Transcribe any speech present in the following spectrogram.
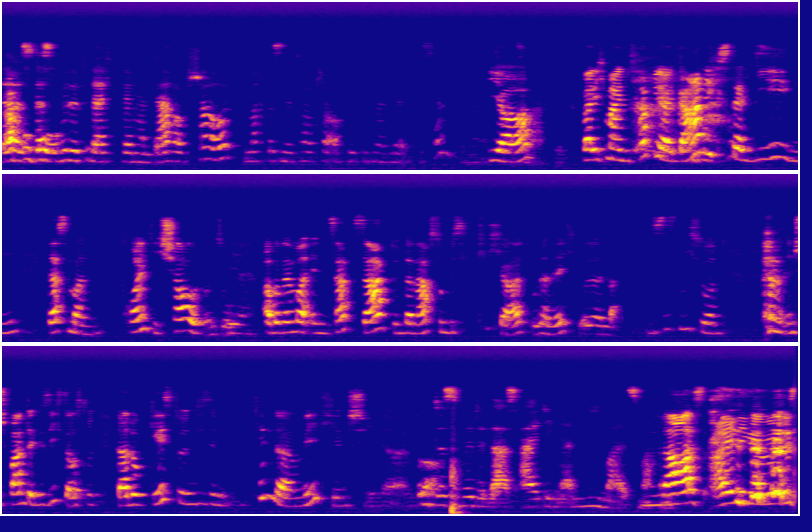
Das, das würde vielleicht, wenn man darauf schaut, macht das eine Talkshow auch wirklich mal wieder interessant. Wenn man auf Ja. Weil ich meine, ich habe ja gar nichts dagegen, dass man freundlich schaut und so. Ja. Aber wenn man einen Satz sagt und danach so ein bisschen kichert oder lächelt oder das ist nicht so ein entspannter Gesichtsausdruck, dadurch gehst du in diese Kinder-Mädchenschiene Und das würde Lars Eidinger niemals machen. Lars Einiger will es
